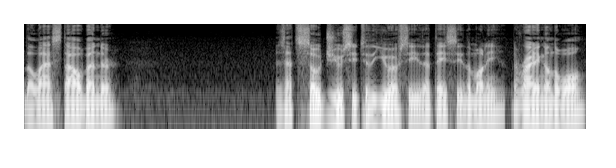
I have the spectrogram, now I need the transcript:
the last Stylebender? Is that so juicy to the UFC that they see the money, the writing on the wall?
